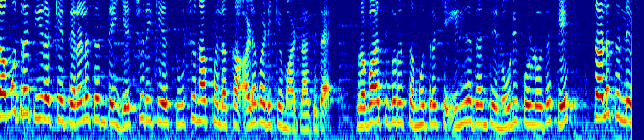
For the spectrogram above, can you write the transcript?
ಸಮುದ್ರ ತೀರಕ್ಕೆ ತೆರಳದಂತೆ ಎಚ್ಚರಿಕೆಯ ಸೂಚನಾ ಫಲಕ ಅಳವಡಿಕೆ ಮಾಡಲಾಗಿದೆ. ಪ್ರವಾಸಿಗರು ಸಮುದ್ರಕ್ಕೆ ಇಳಿಯದಂತೆ ನೋಡಿಕೊಳ್ಳುವುದಕ್ಕೆ ಸ್ಥಳದಲ್ಲೇ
